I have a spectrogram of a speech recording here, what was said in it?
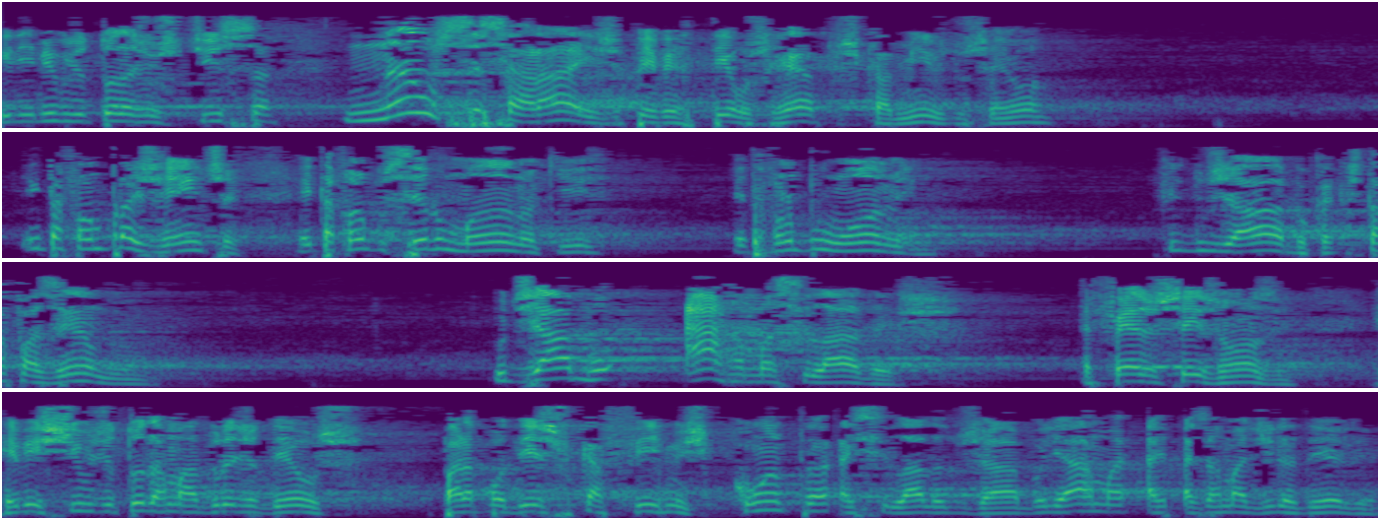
inimigo de toda justiça, não cessarás de perverter os retos caminhos do Senhor? Ele está falando para a gente, ele está falando para o ser humano aqui, ele está falando para um homem, filho do diabo, o que está fazendo? O diabo arma ciladas, Efésios 6,11, revestiu de toda a armadura de Deus, para poderes ficar firmes contra as ciladas do diabo, ele arma as armadilhas dele.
